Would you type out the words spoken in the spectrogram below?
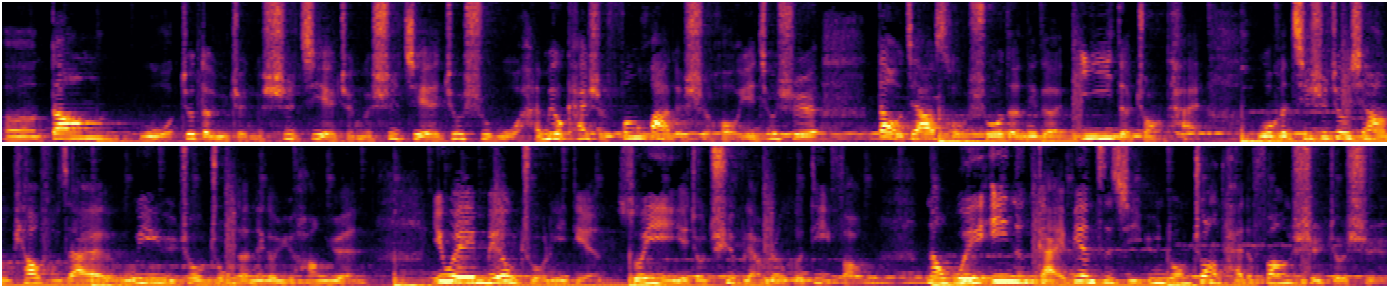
嗯，当我就等于整个世界，整个世界就是我还没有开始分化的时候，也就是道家所说的那个一的状态，我们其实就像漂浮在无垠宇宙中的那个宇航员。因为没有着力点，所以也就去不了任何地方。那唯一能改变自己运动状态的方式，就是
